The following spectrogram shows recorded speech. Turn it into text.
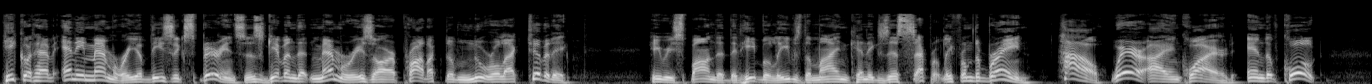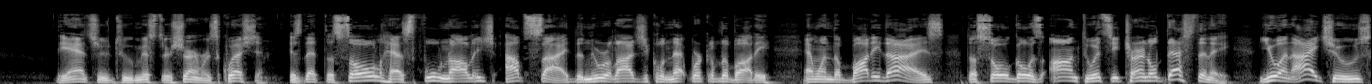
he could have any memory of these experiences given that memories are a product of neural activity. He responded that he believes the mind can exist separately from the brain. How? Where? I inquired. End of quote. The answer to Mr. Shermer's question is that the soul has full knowledge outside the neurological network of the body, and when the body dies, the soul goes on to its eternal destiny. You and I choose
